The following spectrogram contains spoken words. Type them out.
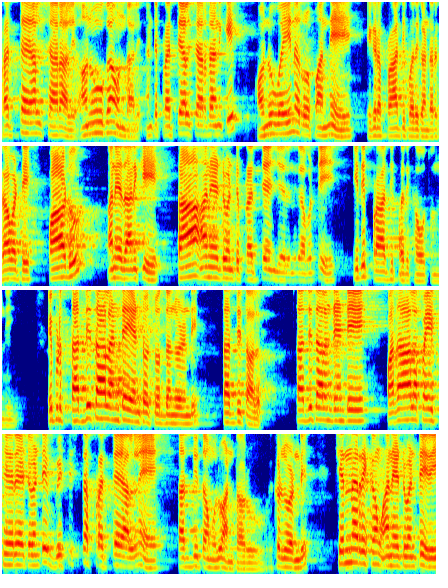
ప్రత్యయాలు చేరాలి అనువుగా ఉండాలి. అంటే ప్రత్యయాలు చేరడానికి అనువైన రూపాన్ని ఇక్కడ ప్రాతిపదిక అంటారు. కాబట్టి పాడు అనే దానికి తా అనేటువంటి ప్రత్యయం చేరింది కాబట్టి ఇది ప్రాతిపదిక అవుతుంది. ఇప్పుడు తద్దితాలు అంటే ఏంటో చూద్దాం చూడండి. తద్దితాలు. తద్దితాలు అంటే ఏంటి? పదాలపై చేరేటువంటి విశిష్ట ప్రత్యయాలని తద్దితములు అంటారు. ఇక్కడ చూడండి. చిన్న రికం అనేటువంటిది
